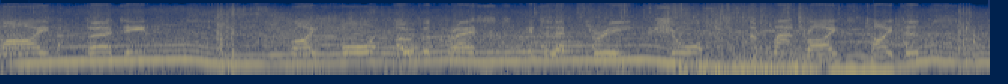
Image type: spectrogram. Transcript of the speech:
5, 30, right 4, over crest, into left 3, short, and flat right, tightens.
